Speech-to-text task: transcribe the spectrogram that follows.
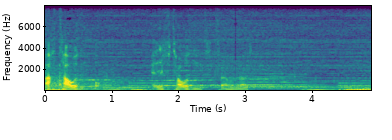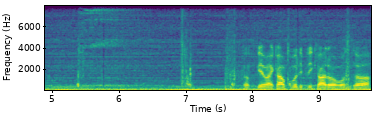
8000. Oh, 11.200. Sonst geht mein Kampfmultiplikator runter.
